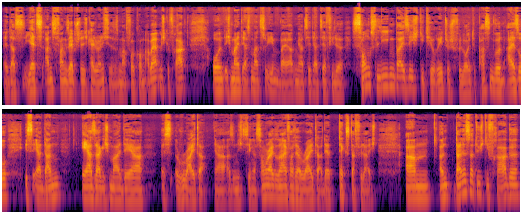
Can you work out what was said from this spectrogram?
äh, das jetzt anzufangen, Selbstständigkeit oder nicht, das ist mal vollkommen. Aber er hat mich gefragt und ich meinte erstmal zu ihm, weil er hat mir erzählt, er hat sehr viele Songs liegen bei sich, die theoretisch für Leute passen würden. Also ist er dann eher, sage ich mal, der ist Writer, ja, also nicht Singer-Songwriter, sondern einfach der Writer, der Texter vielleicht. Ähm, und dann ist natürlich die Frage,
